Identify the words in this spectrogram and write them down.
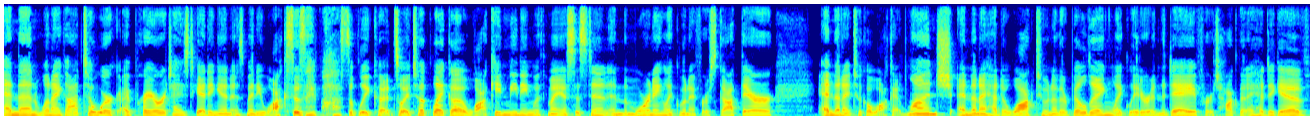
and then when I got to work, I prioritized getting in as many walks as I possibly could. So I took like a walking meeting with my assistant in the morning, like when I first got there. And then I took a walk at lunch, and then I had to walk to another building like later in the day for a talk that I had to give.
